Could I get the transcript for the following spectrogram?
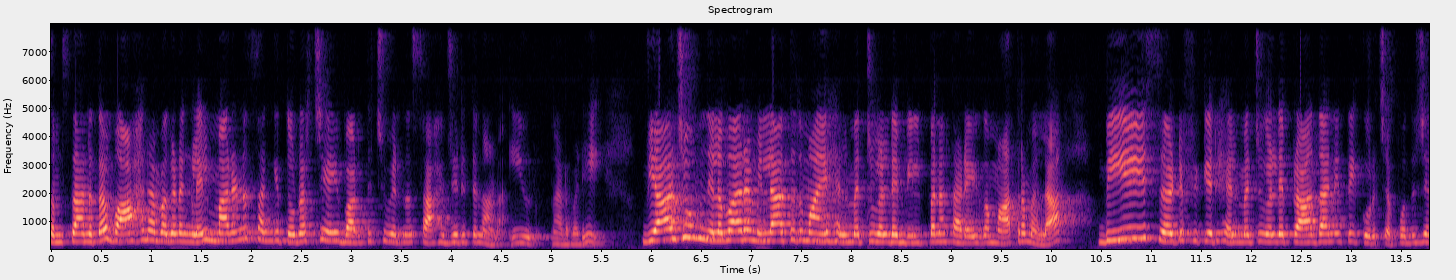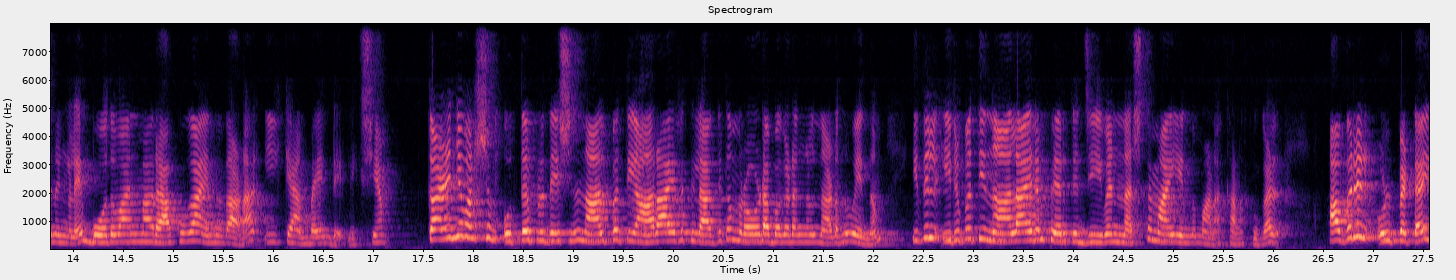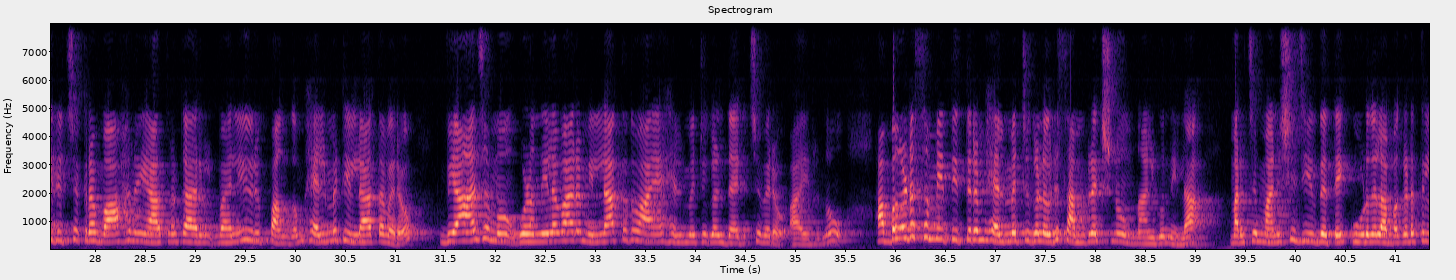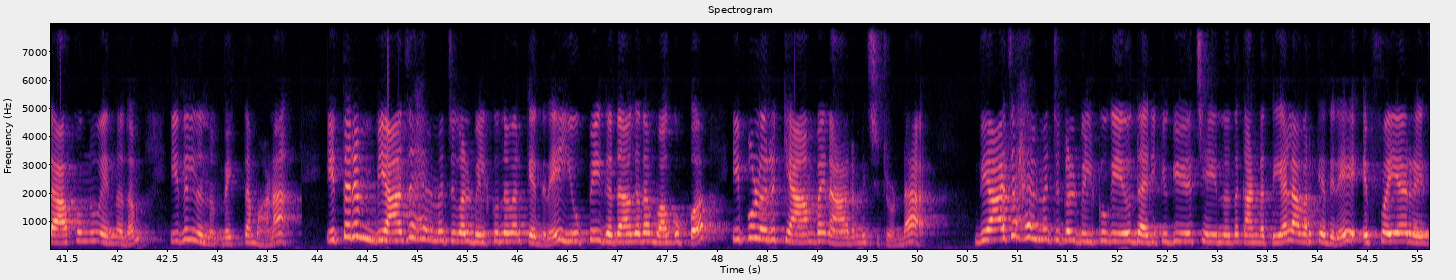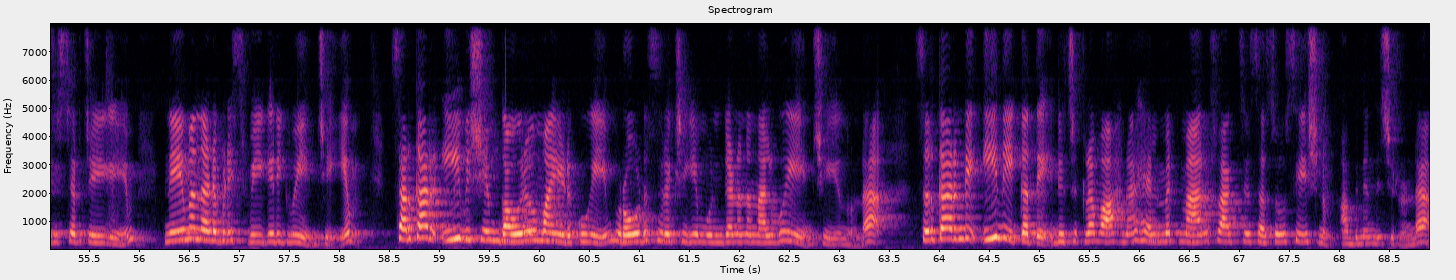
സംസ്ഥാനത്ത് വാഹന അപകടങ്ങളിൽ മരണസംഖ്യ തുടർച്ചയായി വർദ്ധിച്ചു വരുന്ന സാഹചര്യത്തിലാണ് ഈ ഒരു നടപടി. വ്യാജവും നിലവാരമില്ലാത്തതുമായ ഹെൽമറ്റുകളുടെ വിൽപ്പന തടയുക മാത്രമല്ല ബി എ സർട്ടിഫിക്കറ്റ് ഹെൽമറ്റുകളുടെ പ്രാധാന്യത്തെക്കുറിച്ച് പൊതുജനങ്ങളെ ബോധവാന്മാരാക്കുക എന്നതാണ് ഈ ക്യാമ്പയിന്റെ ലക്ഷ്യം. കഴിഞ്ഞ വർഷം ഉത്തർപ്രദേശിൽ നാൽപ്പത്തി ആറായിരത്തിലധികം റോഡ് അപകടങ്ങൾ നടന്നുവെന്നും ഇതിൽ ഇരുപത്തിനാലായിരം പേർക്ക് ജീവൻ നഷ്ടമായി എന്നുമാണ് കണക്കുകൾ. അവരിൽ ഉൾപ്പെട്ട ഇരുചക്ര വാഹന യാത്രക്കാരിൽ വലിയൊരു പങ്കും ഹെൽമറ്റ് ഇല്ലാത്തവരോ വ്യാജമോ ഗുണനിലവാരമില്ലാത്തതോ ആയ ഹെൽമറ്റുകൾ ധരിച്ചവരോ ആയിരുന്നു. അപകട സമയത്ത് ഇത്തരം ഹെൽമറ്റുകൾ ഒരു സംരക്ഷണവും നൽകുന്നില്ല. മറിച്ച് മനുഷ്യജീവിതത്തെ കൂടുതൽ അപകടത്തിലാക്കുന്നു എന്നതും ഇതിൽ നിന്നും വ്യക്തമാണ്. ഇത്തരം വ്യാജ ഹെൽമറ്റുകൾ വിൽക്കുന്നവർക്കെതിരെ യു പി ഗതാഗത വകുപ്പ് ഇപ്പോൾ ഒരു ക്യാമ്പയിൻ ആരംഭിച്ചിട്ടുണ്ട്. വ്യാജ ഹെൽമറ്റുകൾ വിൽക്കുകയോ ധരിക്കുകയോ ചെയ്യുന്നത് കണ്ടെത്തിയാൽ അവർക്കെതിരെ എഫ്ഐആർ രജിസ്റ്റർ ചെയ്യുകയും നിയമ നടപടി സ്വീകരിക്കുകയും ചെയ്യും. സർക്കാർ ഈ വിഷയം ഗൗരവമായി എടുക്കുകയും റോഡ് സുരക്ഷയ്ക്ക് മുൻഗണന നൽകുകയും ചെയ്യുന്നുണ്ട്. സർക്കാരിന്റെ ഈ നീക്കത്തെ ഇരുചക്ര വാഹന ഹെൽമറ്റ് മാനുഫാക്ചേഴ്സ് അസോസിയേഷനും അഭിനന്ദിച്ചിട്ടുണ്ട്.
